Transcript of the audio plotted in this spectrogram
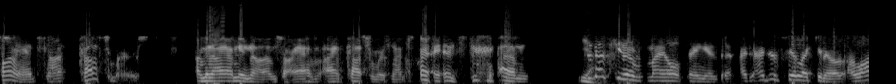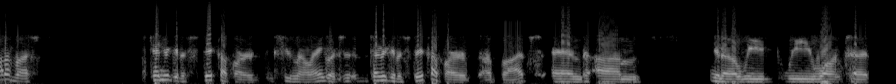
clients, not customers. I mean, I, I mean, no, I'm sorry. I have, I have customers, not clients. Um, Yeah. that's you know my whole thing is that I, I just feel like you know a lot of us tend to get a stick up our excuse my language tend to get a stick up our, our butts and um you know we we want to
